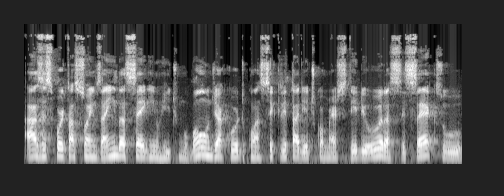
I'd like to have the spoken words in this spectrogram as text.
As exportações ainda seguem o ritmo bom, de acordo com a Secretaria de Comércio a CSEX, o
